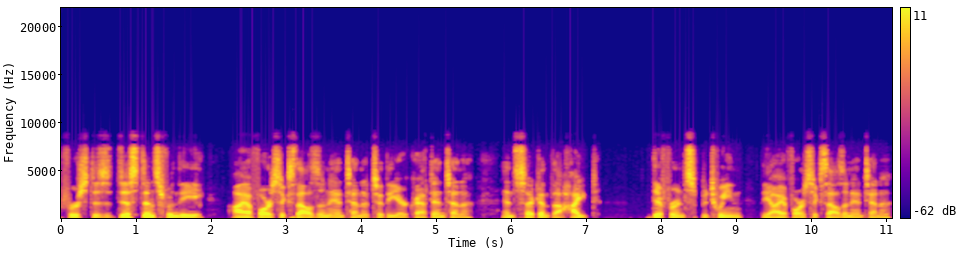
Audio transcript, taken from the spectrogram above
First is distance from the IFR 6000 antenna to the aircraft antenna, and second, the height difference between the IFR 6000 antenna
